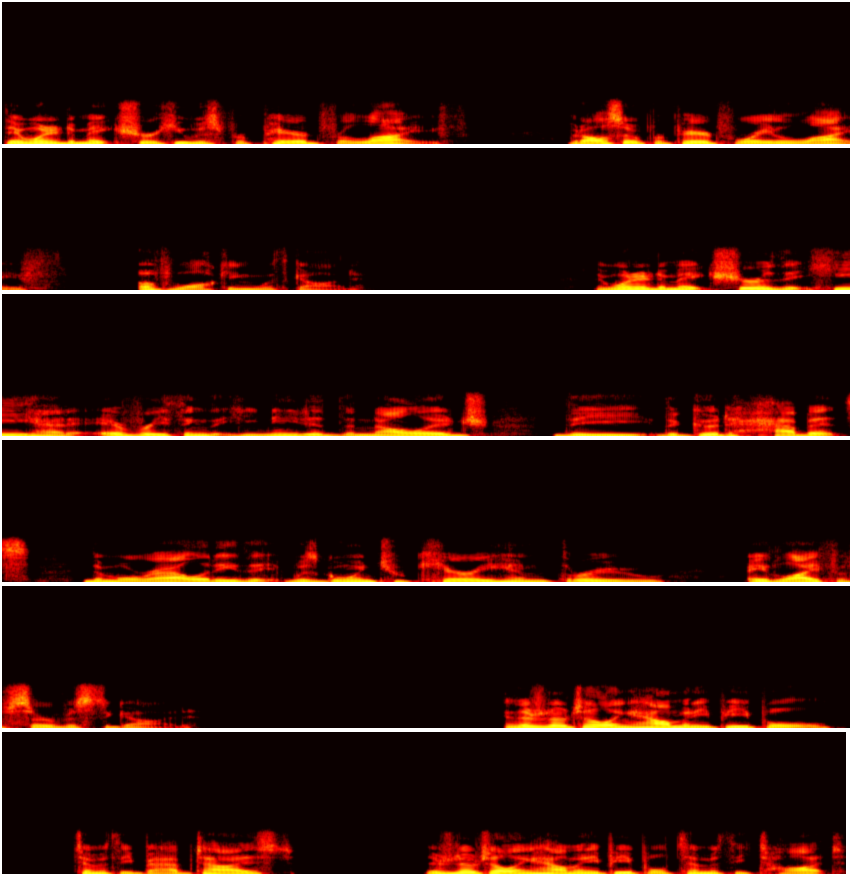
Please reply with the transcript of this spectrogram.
they wanted to make sure he was prepared for life, but also prepared for a life of walking with God. They wanted to make sure that he had everything that he needed, the knowledge, the the good habits, the morality that was going to carry him through a life of service to God. And there's no telling how many people Timothy baptized. There's no telling how many people Timothy taught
